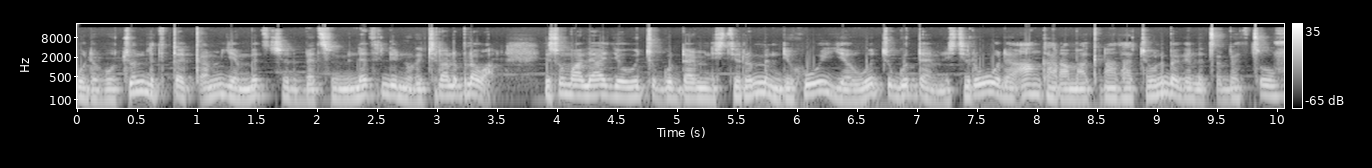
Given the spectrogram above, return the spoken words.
ወደቦቹን ልትጠቀም የምትችልበት ስምምነት ሊኖር ይችላል ብለዋል። የሶማሊያ የውጭ ጉዳይ ሚኒስትርም እንዲሁ የውጭ ጉዳይ ሚኒስትሩ ወደ አንካራ ማቅናታቸውን በገለጸበት ጽሁፉ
